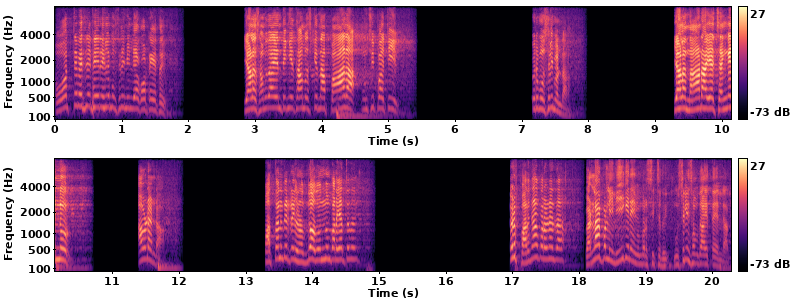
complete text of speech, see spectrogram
തോറ്റവന്റെ പേരിൽ മുസ്ലിം ഇല്ല കോട്ടയത്ത്. ഇയാളെ സമുദായം തിങ്ങി താമസിക്കുന്ന പാല മുനിസിപ്പാലിറ്റിയിൽ ഒരു മുസ്ലിം ഉണ്ടോ? ഇയാളെ നാടായ ചെങ്ങന്നൂർ. അവിടെ ഉണ്ടോ? പത്തനംതിട്ടയിൽ എന്തോ അതൊന്നും പറയാത്തത്? ഇവിടെ പറഞ്ഞാൽ പറയണത് വെള്ളാപ്പള്ളി ലീഗിനെ വിമർശിച്ചത് മുസ്ലിം സമുദായത്തെ എല്ലാം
